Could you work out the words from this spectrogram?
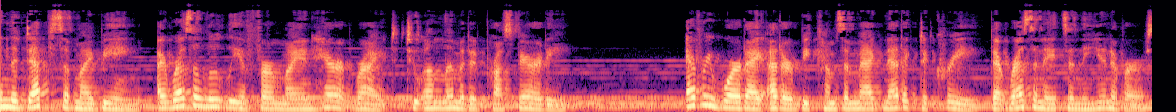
In the depths of my being, I resolutely affirm my inherent right to unlimited prosperity. Every word I utter becomes a magnetic decree that resonates in the universe,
